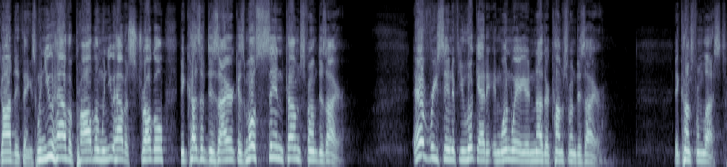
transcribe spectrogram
godly things. When you have a problem, when you have a struggle because of desire, because most sin comes from desire. Every sin, if you look at it in one way or another, comes from desire. It comes from lust.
